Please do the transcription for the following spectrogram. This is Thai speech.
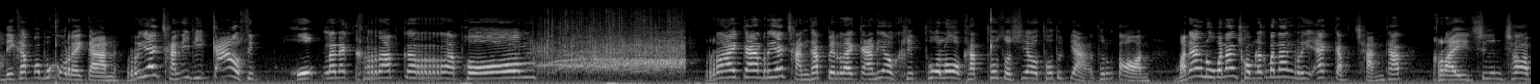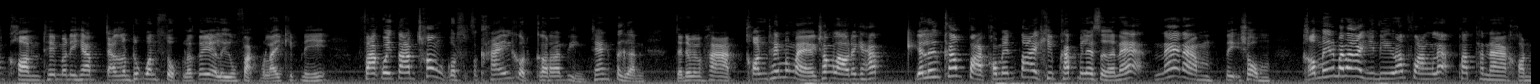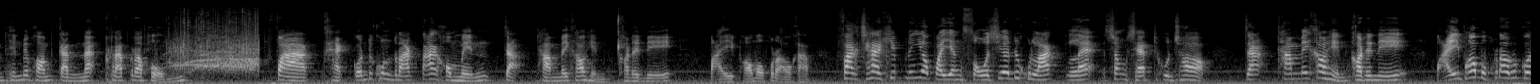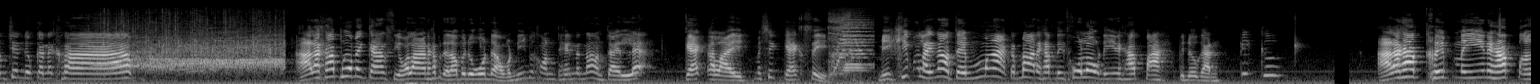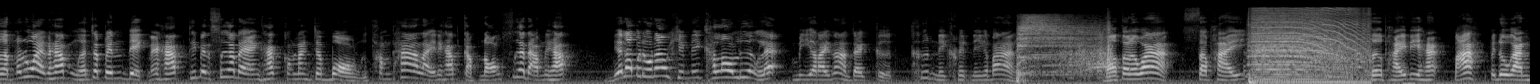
สดีครับมาพบกับรายการเรียกฉัน EP 96 แล้วนะครับกระผม รายการเรียกฉันครับเป็นรายการที่เอาคลิปทั่วโลกครับทั่วโซเชียลทั่วทุกอย่างทั่วทุกตอน มานั่งดูมานั่งชมแล้วก็มานั่งรีแอคกับฉันครับ ใครชื่นชอบคอนเทนต์นี้ครับเจอกันทุกวันศุกร์แล้วก็อย่าลืมฝากกดไลค์คลิปนี้ ฝากไว้ตามช่องกด subscribe กดกระดิ่งแจ้งเตือน จะได้ไม่พลาดคอนเทนต์ใหม่ๆของช่องเรานะครับอย่าลืมครับฝากคอมเมนต์ใต้คลิปครับมีอะไรเสนอแนะแนะนำติชม คอมเมนต์มาได้ยินดีรับฟังและพัฒนาคอนเทนต์ไปพร้อมกันนะครับกระผม ฝากแท็กคนที่คุณรักใต้คอมเมนต์จะทำให้เขาเห็นคอนเทนต์นี้ไปพร้อมกับพวกเราครับ ฝากแชร์คลิปนี้ออกไปยังโซเชียลที่คุณรัก และช่องแชทที่คุณชอบ จะทำให้เขาเห็นคอนเทนต์นี้ ไปพร้อมกับพวกเราทุกคนเช่นเดียวกันนะครับเอาละครับเพื่อไม่ให้การเสียเวลานะครับเดี๋ยวเราไปดูเดี๋ยววันนี้มีคอนเทนต์น่าสนใจและ แก๊กอะไรไม่ใช่แก๊กสิ มีคลิปอะไรน่าสนใจมากกันบ้างนะครับ ในทั่วโลกนี้นะครับไปไปดูกันปิ๊กกูเอาละครับคลิปนี้นะครับเปิดมาด้วยนะครับเหมือนจะเป็นเด็กนะครับที่เป็นเสื้อแดงครับกำลังจะบอกหรือทำท่าอะไรนะครับกับน้องเสื้อดำนะครับเดี๋ยวเราไปดูนะว่าคลิปนี้เขาเล่าเรื่องและมีอะไรน่าสนใจเกิดขึ้นในคลิปนี้กันบ้างบอกตัวเลยว่าเซอร์ไพรส์เซอร์ไพรส์ดีฮะปะไปดูกัน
